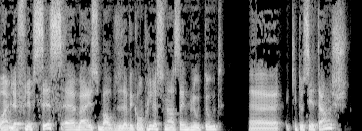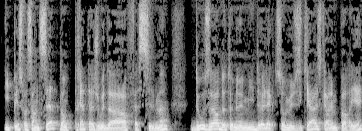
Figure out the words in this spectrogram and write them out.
ouais, le Flip 6, euh, ben, bon, vous avez compris, c'est une enceinte Bluetooth euh, qui est aussi étanche, IP67, donc prête à jouer dehors facilement. 12 heures d'autonomie de lecture musicale, c'est quand même pas rien.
